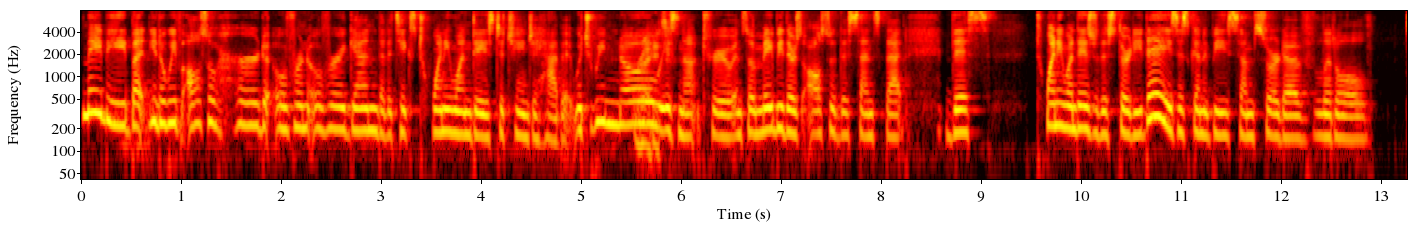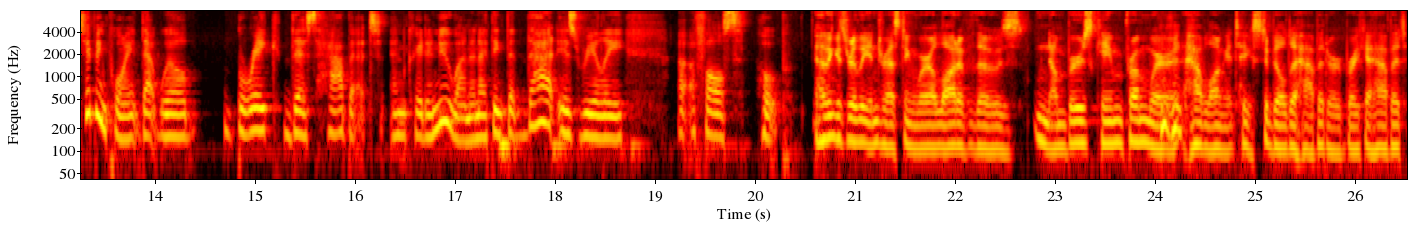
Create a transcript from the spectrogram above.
Maybe, but you know, we've also heard over and over again that it takes 21 days to change a habit, which we know right. is not true. And so maybe there's also this sense that this 21 days or this 30 days is going to be some sort of little tipping point that will break this habit and create a new one. And I think that that is really a, a false hope. I think it's really interesting where a lot of those numbers came from, where mm-hmm. how long it takes to build a habit or break a habit.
